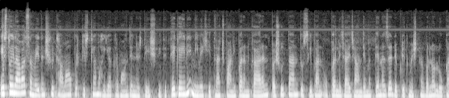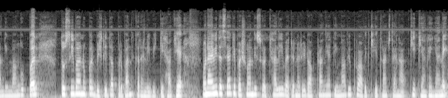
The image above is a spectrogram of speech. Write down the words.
ਇਸ ਤੋਂ ਇਲਾਵਾ ਸੰਵੇਦਨਸ਼ੀਲ ਥਾਵਾਂ ਉੱਪਰ ਕਿਸ਼ਤੀਆਂ ਮੁਹੱਈਆ ਕਰਵਾਉਣ ਦੇ ਨਿਰਦੇਸ਼ ਵੀ ਦਿੱਤੇ ਗਏ ਨੇ। ਨੀਵੇਂ ਖੇਤਰਾਂ 'ਚ ਪਾਣੀ ਭਰਨ ਕਾਰਨ ਪਸ਼ੂ ਧਨ ਤੁਸੀਂ ਬੰਨ ਉੱਪਰ ਲਿਜਾਏ ਜਾਣ ਦੇ ਮੱਦੇਨਜ਼ਰ ਡਿਪਟੀ ਕਮਿਸ਼ਨਰ ਵੱਲੋਂ ਲੋਕਾਂ ਦੀ ਮੰਗ ਉੱਪਰ ਤੁਸੀਂ ਬੰਨ ਉੱਪਰ ਬਿਜਲੀ ਦਾ ਪ੍ਰਬੰਧ ਕਰਨ ਲਈ ਵੀ ਕਿਹਾ ਗਿਆ ਹੈ। ਉਹਨਾਂ ਇਹ ਵੀ ਦੱਸਿਆ ਕਿ ਪਸ਼ੂਆਂ ਦੀ ਸੁਰੱਖਿਆ ਲਈ ਵੈਟਰਨਰੀ ਡਾਕਟਰਾਂ ਦੀਆਂ ਟੀਮਾਂ ਵੀ ਪ੍ਰਭਾਵਿਤ ਖੇਤਰਾਂ 'ਚ ਤਾਇਨਾਤ ਕੀਤੀਆਂ ਗਈਆਂ ਨੇ।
